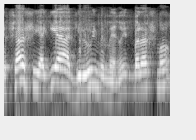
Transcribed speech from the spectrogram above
אפשר שיגיע גילוי ממנו, יתברך שמו,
